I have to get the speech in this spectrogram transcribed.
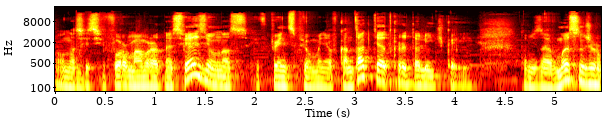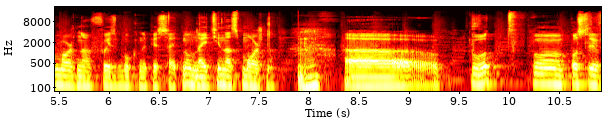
у нас есть форма обратной связи, у нас, в принципе, у меня ВКонтакте открыта личка, и, там, не знаю, в мессенджер можно, в Facebook написать, ну, найти нас можно. Угу. Вот э, после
